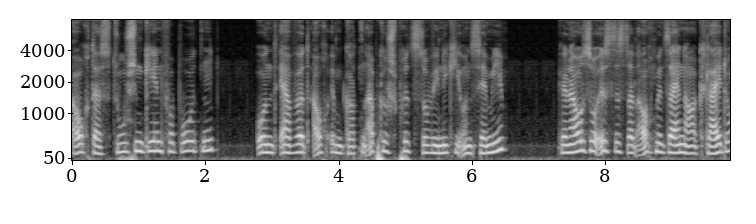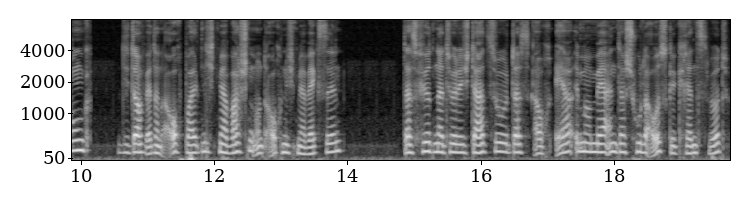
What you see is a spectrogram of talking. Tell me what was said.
auch das Duschen gehen verboten und er wird auch im Garten abgespritzt, so wie Nikki und Sammy. Genauso ist es dann auch mit seiner Kleidung die darf er dann auch bald nicht mehr waschen und auch nicht mehr wechseln. Das führt natürlich dazu, dass auch er immer mehr in der Schule ausgegrenzt wird.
